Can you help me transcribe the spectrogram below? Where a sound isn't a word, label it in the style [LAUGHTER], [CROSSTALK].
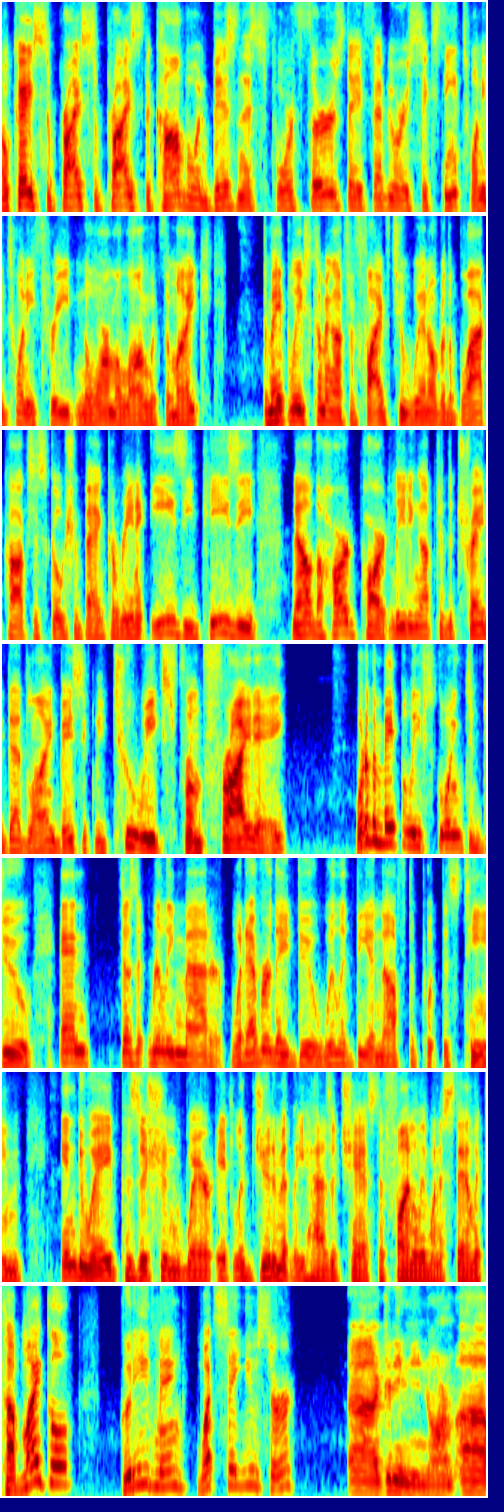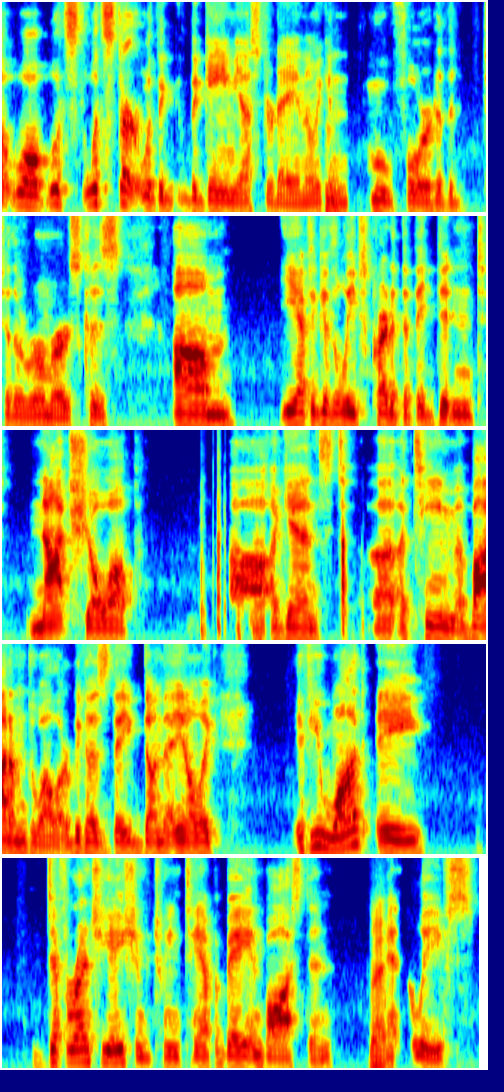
Okay, surprise, surprise, the convo in business for Thursday, February 16th, 2023. Norm along with the mic. The Maple Leafs coming off a 5 2 win over the Blackhawks at Scotiabank Arena. Easy peasy. Now, the hard part leading up to the trade deadline, basically two weeks from Friday. What are the Maple Leafs going to do? And does it really matter? Whatever they do, will it be enough to put this team into a position where it legitimately has a chance to finally win a Stanley Cup? Michael, good evening. What say you, sir? Uh, good evening, Norm. Uh, well, let's let's start with the, the game yesterday, and then we can mm-hmm. move forward to the to the rumors because um, you have to give the Leafs credit that they didn't not show up uh, against uh, a team, a bottom dweller, because they've done that. You know, like if you want a differentiation between Tampa Bay and Boston right. and the Leafs,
